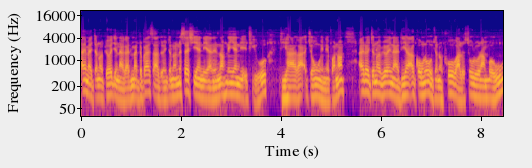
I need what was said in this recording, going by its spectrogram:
အဲ့မှာကျွန်တော်ပြောချင်တာကဒီမှာတပတ်စာဆိုရင်ကျွန်တော်28ရက်နေရတယ်နောက်2ရက်နေအထိကိုဒီဟာကအကျုံးဝင်နေပေါ့နော်အဲ့တော့ကျွန်တော်ပြောချင်တာဒီဟာအကုန်လုံးကိုကျွန်တော်ထိုးပါလို့ဆိုလိုတာမဟုတ်ဘူး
